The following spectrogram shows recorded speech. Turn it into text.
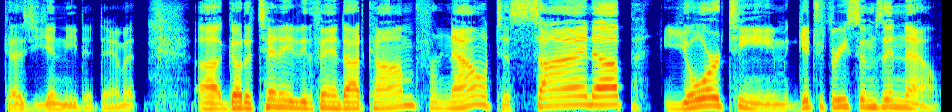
because you need it, damn it. Uh, go to 1080thefan.com for now to sign up your team. Get your threesomes in now.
